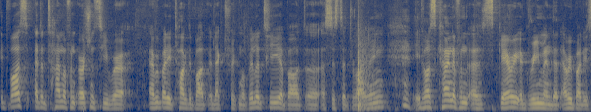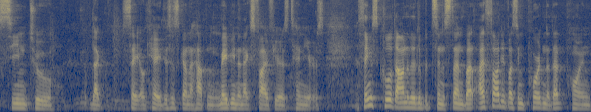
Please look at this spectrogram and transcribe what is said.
it was at a time of an urgency where everybody talked about electric mobility, about uh, assisted driving. It was kind of an, a scary agreement that everybody seemed to like say, okay, this is going to happen maybe in the next five years, 10 years. Things cooled down a little bit since then, but I thought it was important at that point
